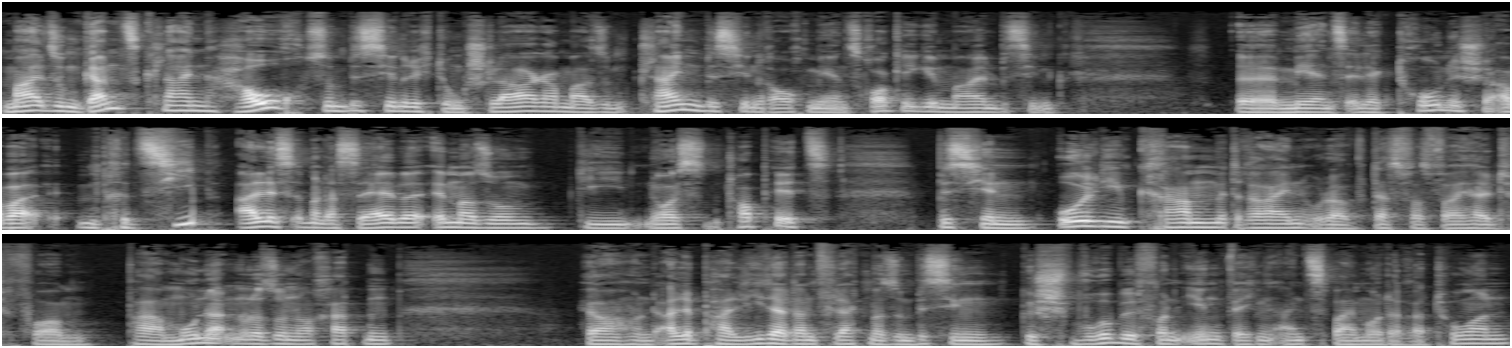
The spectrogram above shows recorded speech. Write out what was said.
Mal so einen ganz kleinen Hauch, so ein bisschen Richtung Schlager, mal so ein klein bisschen Rauch mehr ins Rockige, mal ein bisschen äh, mehr ins Elektronische. Aber im Prinzip alles immer dasselbe, immer so die neuesten Top-Hits, bisschen Oldie-Kram mit rein oder das, was wir halt vor ein paar Monaten oder so noch hatten. Ja, und alle paar Lieder dann vielleicht mal so ein bisschen Geschwurbel von irgendwelchen ein, zwei Moderatoren.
